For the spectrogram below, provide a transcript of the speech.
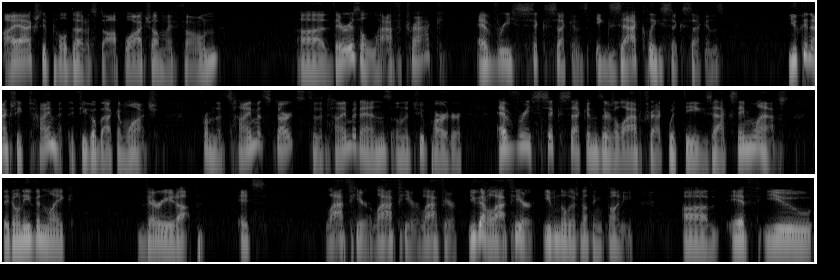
I actually pulled out a stopwatch on my phone. Uh there is a laugh track every 6 seconds, exactly 6 seconds. You can actually time it if you go back and watch. From the time it starts to the time it ends on the two parter every six seconds there's a laugh track with the exact same laughs. They don't even like vary it up. It's laugh here laugh here laugh here. You got to laugh here even though there's nothing funny um, if you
